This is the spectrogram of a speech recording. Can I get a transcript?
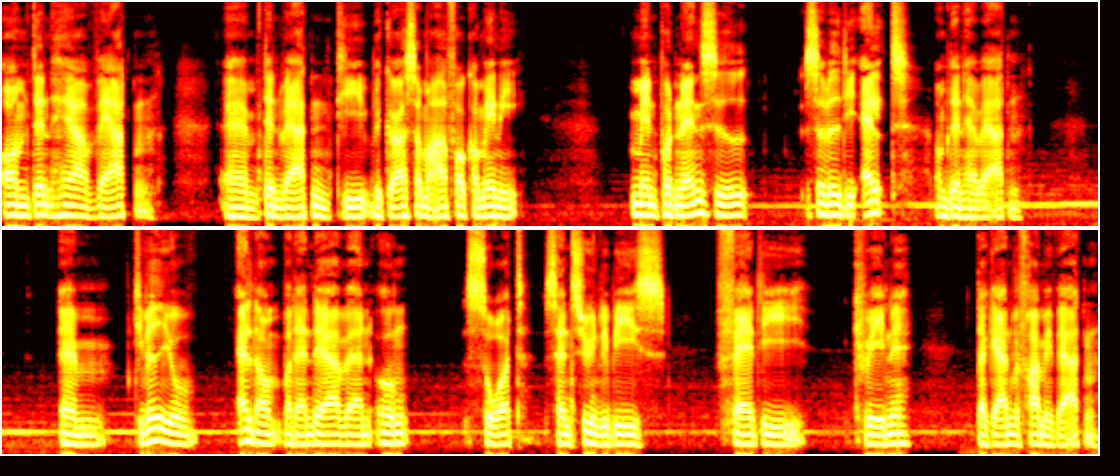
om den her verden. Um, den verden de vil gjøre så mye for å komme inn i. Men på den andre side så vet de alt om den her verden. Um, de vet jo alt om, hvordan det er å være en ung, sort, sandsynligvis fattig kvinde, der gerne vil frem i verden.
